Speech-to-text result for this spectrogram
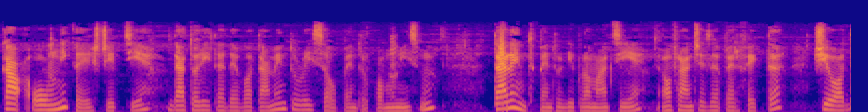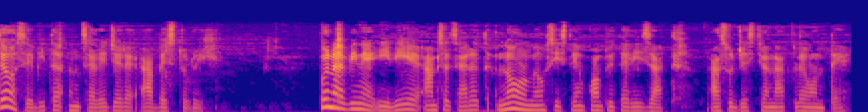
ca o unică excepție, datorită devotamentului său pentru comunism, talent pentru diplomație, o franceză perfectă și o deosebită înțelegere a vestului. Până vine Ilie, am să-ți arăt noul meu sistem computerizat, a sugestionat Leonte.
